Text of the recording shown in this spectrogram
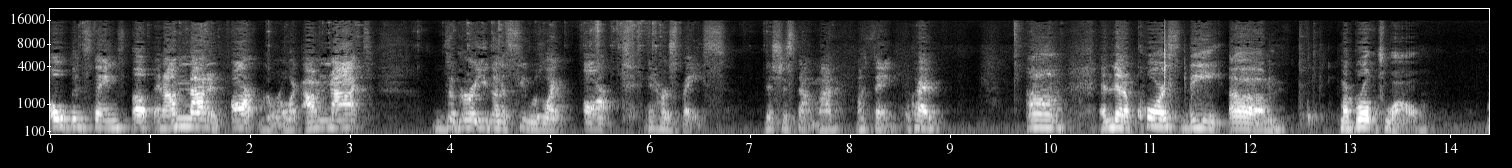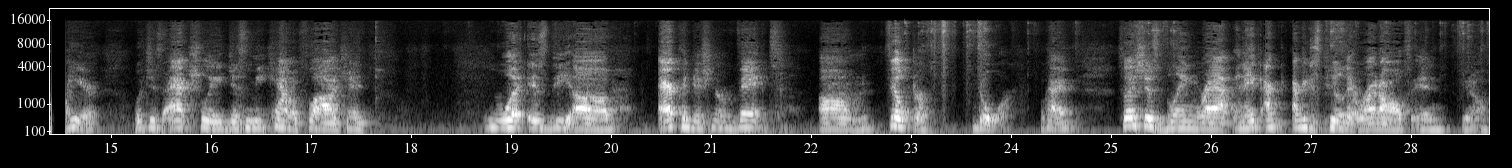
opens things up. And I'm not an art girl. Like I'm not the girl you're going to see with like art in her space. That's just not my, my thing, okay? Um, and then of course the, um, my brooch wall right here, which is actually just me camouflaging what is the uh, air conditioner vent um, filter door. Okay. So it's just bling wrap and it, I, I can just peel that right off and, you know,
